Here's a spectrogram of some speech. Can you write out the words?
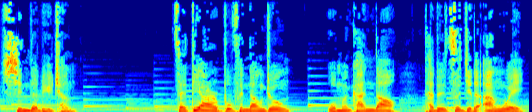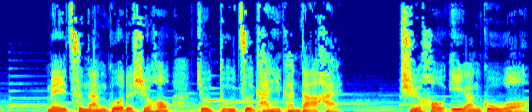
新的旅程。在第二部分当中，我们看到他对自己的安慰：每次难过的时候，就独自看一看大海，之后依然故我。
